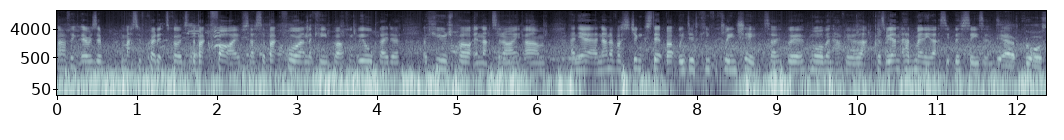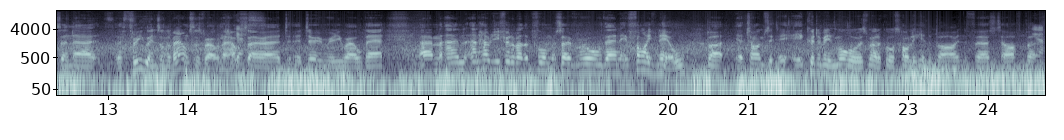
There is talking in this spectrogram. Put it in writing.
I think there is a massive credit to go to the back five. So that's the back four and the keeper. I think we all played a, a huge part in that tonight. Um, and yeah, none of us jinxed it, but we did keep a clean sheet. So we're more than happy with that because we hadn't had many that this season. Yeah, of course. And uh, three wins on the bounce as well now. Yes. So uh, doing really well there. Um, and, and how do you feel about the performance overall then? 5 0, but at times it, it, could have been more as well. Of course, Holly hit the bar in the first half, but yeah.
